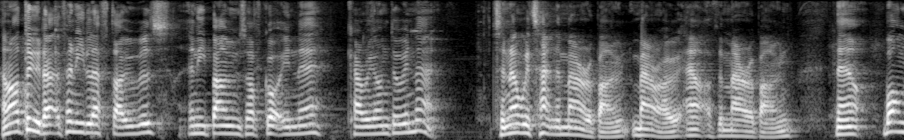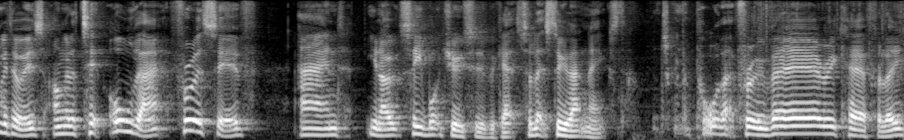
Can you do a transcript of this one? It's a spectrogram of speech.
And I'll do that if any leftovers, any bones I've got in there, carry on doing that. So now we're taking the marrow, bone, marrow out of the marrow bone. Now, what I'm gonna do is I'm gonna tip all that through a sieve and, you know, see what juices we get. So let's do that next. Just gonna pour that through very carefully.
